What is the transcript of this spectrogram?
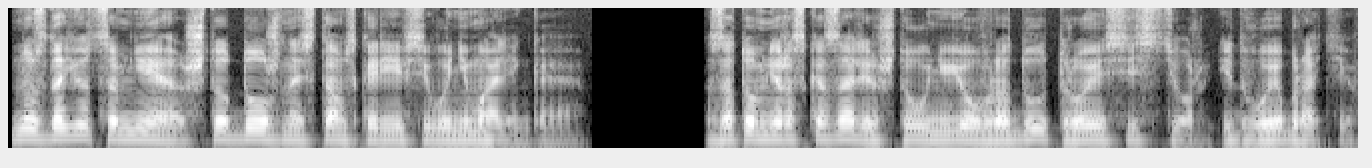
Но сдается мне, что должность там, скорее всего, не маленькая. Зато мне рассказали, что у нее в роду трое сестер и двое братьев.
